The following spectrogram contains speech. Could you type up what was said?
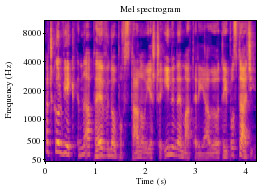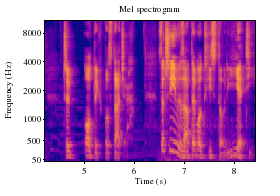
aczkolwiek na pewno powstaną jeszcze inne materiały o tej postaci, czy o tych postaciach. Zacznijmy zatem od historii Yeti.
